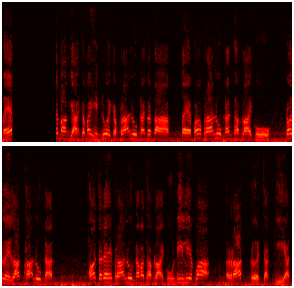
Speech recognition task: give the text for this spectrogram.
แม้บางอย่างจะไม่เห็นด้วยกับพระรูปนั้นก็ตาม แต่เพราะพระรูปนั้นทำลายกู ก็เลยรักพระรูปนั้น เพราะจะได้ให้พระรูปนั้นมาทำลายกู นี่เรียกว่า รักเกิดจากเกียรติ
